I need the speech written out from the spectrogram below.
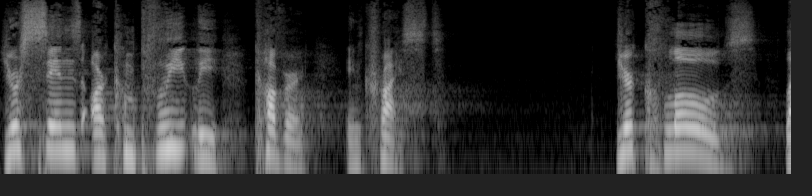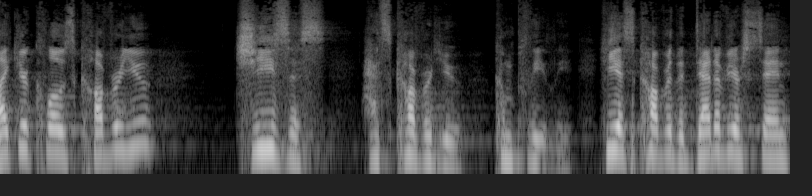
your sins are completely covered in Christ. Your clothes, like your clothes cover you, Jesus has covered you completely. He has covered the debt of your sin.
